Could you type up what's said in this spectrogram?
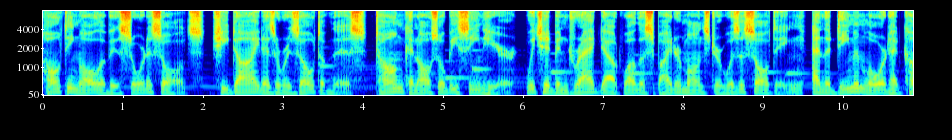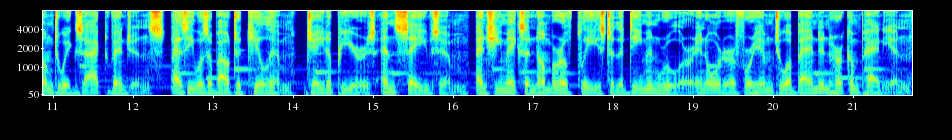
halting all of his sword assaults. She died as a result of this. Tong can also be seen here, which had been dragged out while the spider monster was assaulting, and the Demon Lord had come to exact vengeance. As he was about to kill him, Jade appears and saves him, and she makes a number of pleas to the demon ruler in order for him to abandon her companion,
